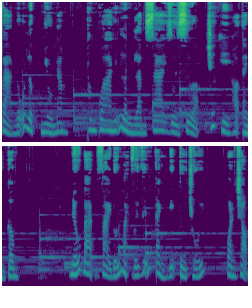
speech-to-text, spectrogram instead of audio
vả nỗ lực nhiều năm, thông qua những lần làm sai rồi sửa trước khi họ thành công. Nếu bạn phải đối mặt với viễn cảnh bị từ chối, quan trọng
